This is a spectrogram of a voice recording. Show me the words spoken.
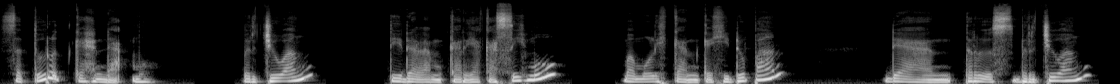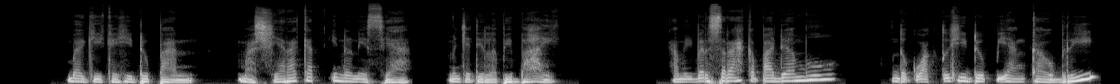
seturut kehendakmu. Berjuang di dalam karya kasihmu memulihkan kehidupan, dan terus berjuang bagi kehidupan masyarakat Indonesia menjadi lebih baik. Kami berserah kepadamu untuk waktu hidup yang kau beri.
